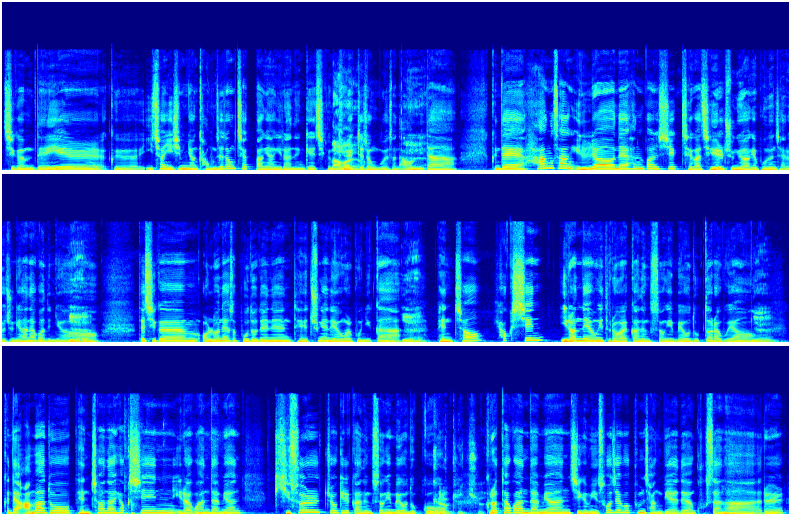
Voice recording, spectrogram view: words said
지금 내일 그 2020년 경제정책 방향이라는 게 지금 나와요. 네. 기획재정부에서 나옵니다. 근데 항상 1년에 한 번씩 제가 제일 중요하게 보는 자료 중에 하나거든요. 예. 근데 지금 언론에서 보도되는 대충의 내용을 보니까 예. 벤처, 혁신 이런 내용이 들어갈 가능성이 매우 높더라고요. 예. 근데 아마도 벤처나 혁신이라고 한다면 기술 쪽일 가능성이 매우 높고 그렇겠죠. 그렇다고 한다면 지금 이 소재 부품 장비에 대한 국산화를 음.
